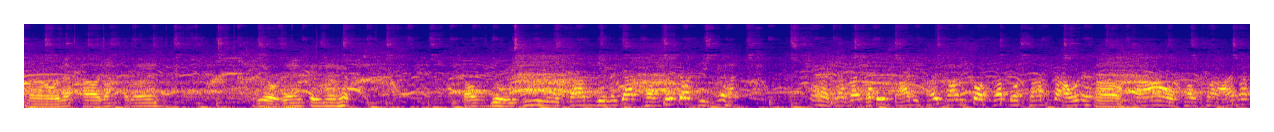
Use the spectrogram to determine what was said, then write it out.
เอาละเอาละแรงเดี่ยวแรงเป็นไงครับต้องอยู่ที่การยืนระยะของเพชรยอดหญิงนะฮะแม่ครับแล้วขอเป็นสายนี่ใช้ความสดครับบทความเก่าเนี่ยอ้าวอ้าวเข่าขวาครับ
